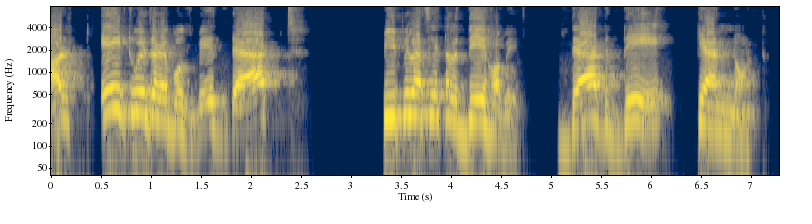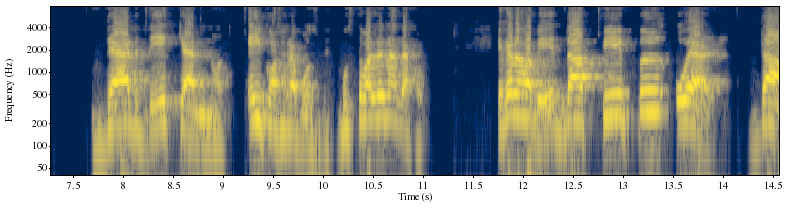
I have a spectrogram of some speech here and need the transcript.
আর এই টু এর জায়গায় বসবে দ্যাট পিপল আছে, তাহলে দে হবে। That they can not that they can not এই কথাটা বসবে। বুঝতে পারলে না? দেখো। এখানে হবে the people were the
